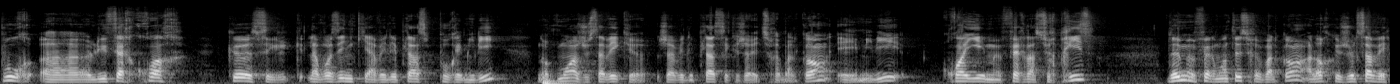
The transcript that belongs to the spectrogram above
pour euh, lui faire croire que c'est la voisine qui avait les places pour Émilie. Donc moi, je savais que j'avais les places et que j'allais être sur le balcon. Et Émilie croyait me faire la surprise de me faire monter sur le balcon alors que je le savais.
